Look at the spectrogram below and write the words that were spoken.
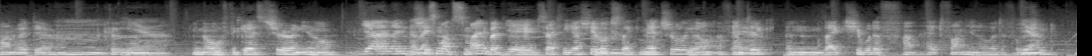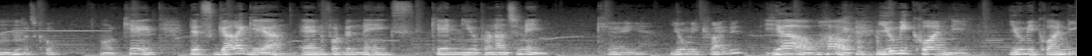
fun right there. Mm, Because um, yeah. you know, with the gesture and you know, yeah, and, and she's like- not smiling, but yeah, yeah, exactly. Yeah, she looks Mhm. like natural, you know, authentic, and like she would have fun, had fun, you know, at the photo Yeah. shoot. Mhm. That's cool. Okay, that's Gala Gea. And for the next, can you pronounce her name? Okay, Yumi Kwandy. Yeah, wow. Yumi Kwandy. Yumi Kwandy,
